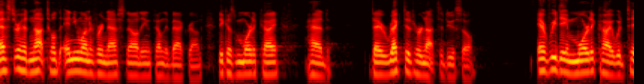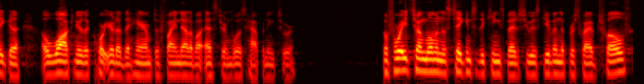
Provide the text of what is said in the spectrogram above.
Esther had not told anyone of her nationality and family background because Mordecai had directed her not to do so. Every day, Mordecai would take a, a walk near the courtyard of the harem to find out about Esther and what was happening to her. Before each young woman was taken to the king's bed, she was given the prescribed 12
